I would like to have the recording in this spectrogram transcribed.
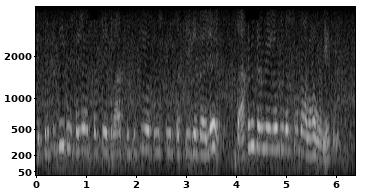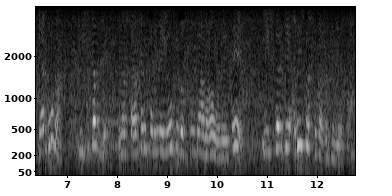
कि प्रकृति, पुरुष उत्पत्ति प्राप्त प्रकृति और पुरुष की उत्पत्ति के पहले शासन करने योग्य वस्तु का अभाव होने के लिए। क्या होगा? ईश्वर शासन करने योग्य वस्तु का अभाव होने से ईश्वर के अनिश्वस्त का कथन होता है।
